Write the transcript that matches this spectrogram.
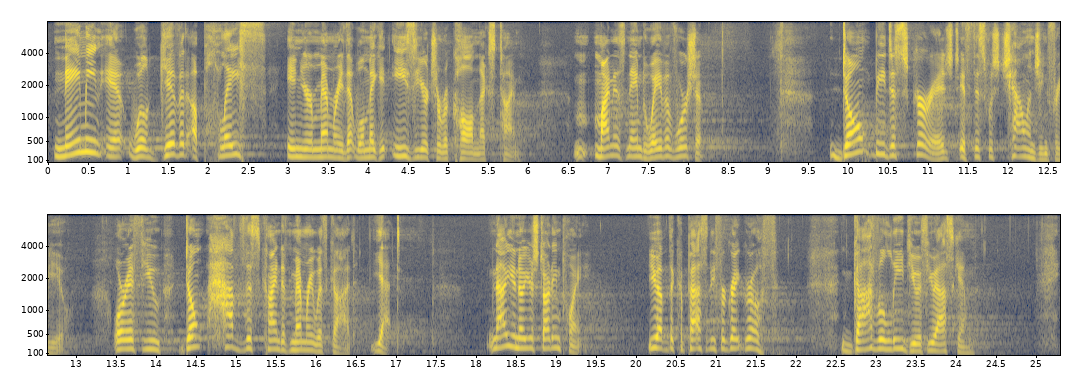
Naming it will give it a place in your memory that will make it easier to recall next time. Mine is named Wave of Worship. Don't be discouraged if this was challenging for you or if you don't have this kind of memory with God yet. Now you know your starting point. You have the capacity for great growth. God will lead you if you ask Him.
